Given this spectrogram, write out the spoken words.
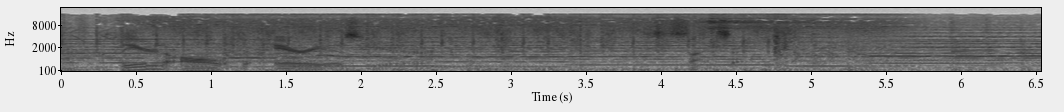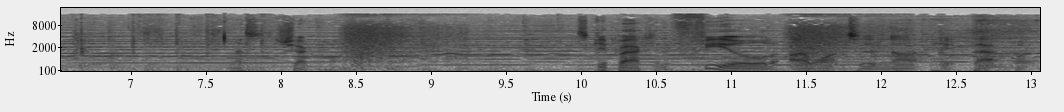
I've Cleared all the areas here. Sunset. That's the checkpoint. Let's get back to the field. I want to not hit that button.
